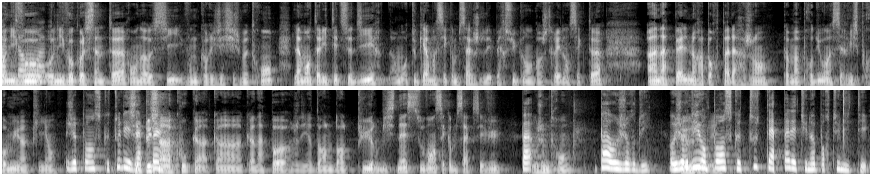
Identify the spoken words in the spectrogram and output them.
au, niveau, euh, au niveau call center, on a aussi, vous me corrigez si je me trompe, la mentalité de se dire, en tout cas, moi, c'est comme ça que je l'ai perçu quand, quand je travaillais dans ce secteur, un appel ne rapporte pas d'argent comme un produit ou un service promu à un client. Je pense que tous les appels... C'est plus un coût qu'un apport. Je veux dire, dans, dans, le pur business, souvent, c'est comme ça que c'est vu. Pas, ou je me trompe Pas aujourd'hui. Aujourd'hui, on pense que tout appel est une opportunité.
